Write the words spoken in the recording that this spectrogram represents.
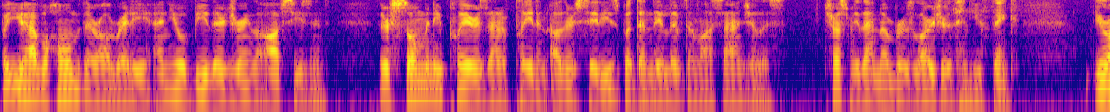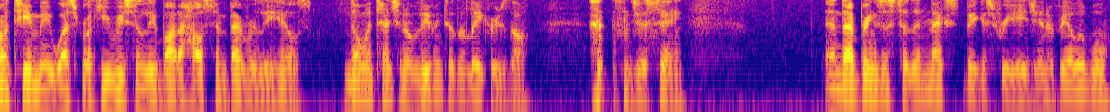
but you have a home there already and you'll be there during the off season. There's so many players that have played in other cities but then they lived in Los Angeles. Trust me, that number is larger than you think. Your own teammate Westbrook, he recently bought a house in Beverly Hills. No intention of leaving to the Lakers though. Just saying. And that brings us to the next biggest free agent available,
